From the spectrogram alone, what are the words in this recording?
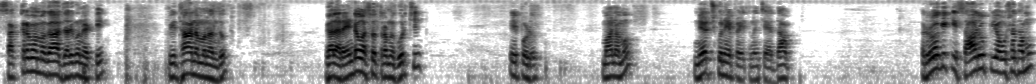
సక్రమముగా జరుగునట్టి విధానమునందు గల రెండవ సూత్రమును గురించి ఇప్పుడు మనము నేర్చుకునే ప్రయత్నం చేద్దాం. రోగికి సారూప్య ఔషధము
